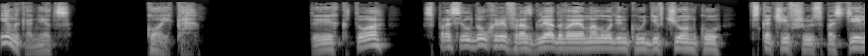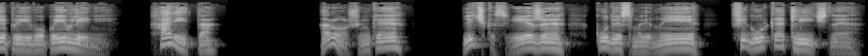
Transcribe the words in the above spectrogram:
И, наконец, койка. — Ты кто? — спросил Духарев, разглядывая молоденькую девчонку, вскочившую с постели при его появлении. «Харита». Хорошенькая, личка свежая, кудри смоляные, фигурка отличная.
